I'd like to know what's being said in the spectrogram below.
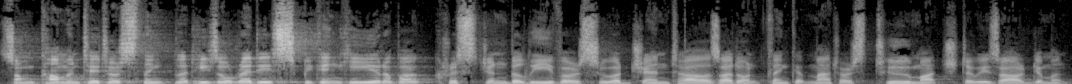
some commentators think that he's already speaking here about Christian believers who are Gentiles. I don't think it matters too much to his argument.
